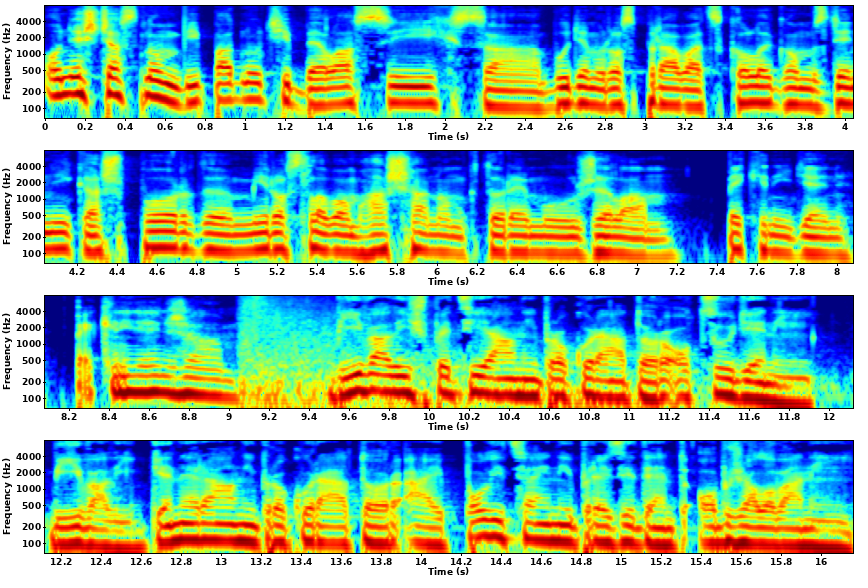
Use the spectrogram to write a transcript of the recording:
O nešťastnom vypadnutí Belasích sa budem rozprávať s kolegom z denníka Šport Miroslavom Hašanom, ktorému želám. Pekný deň. Pekný deň želám. Bývalý špeciálny prokurátor odsúdený, bývalý generálny prokurátor aj policajný prezident obžalovaný.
